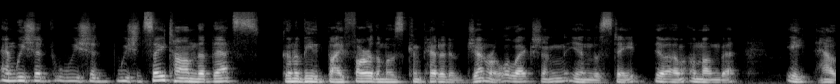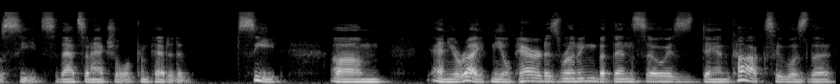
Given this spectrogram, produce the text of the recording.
and we should we should we should say, Tom, that that's going to be by far the most competitive general election in the state uh, among the eight House seats. That's an actual competitive seat. Um, and you're right, Neil Parrott is running, but then so is Dan Cox, who was the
